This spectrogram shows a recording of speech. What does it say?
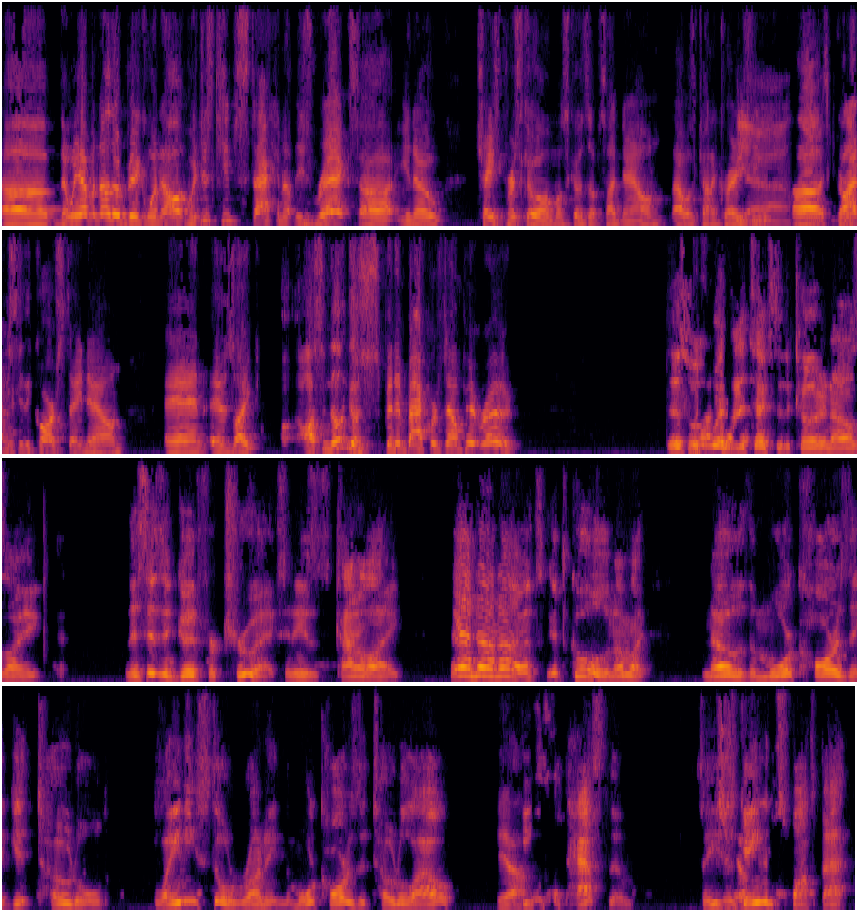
Uh, then we have another big one. We just keep stacking up these wrecks. Uh, you know, Chase Briscoe almost goes upside down. That was kind of crazy. Yeah, uh, that was glad to see the car stay down. And it was like Austin Dillon goes spinning backwards down pit road. This was when I texted Dakota and I was like, "This isn't good for Truex," and he's kind of like, "Yeah, no, no, it's it's cool." And I'm like, "No, the more cars that get totaled, Blaney's still running. The more cars that total out, Yeah. he gets to pass them, so he's just Yep. gaining spots back."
